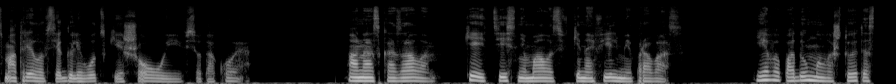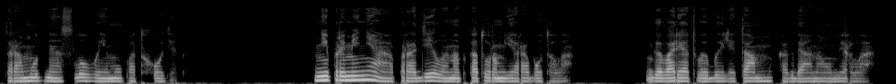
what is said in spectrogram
смотрела все голливудские шоу и все такое. Она сказала, Кейти снималась в кинофильме про вас. Ева подумала, что это старомодное слово ему подходит. Не про меня, а про дело, над которым я работала. Говорят, вы были там, когда она умерла.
